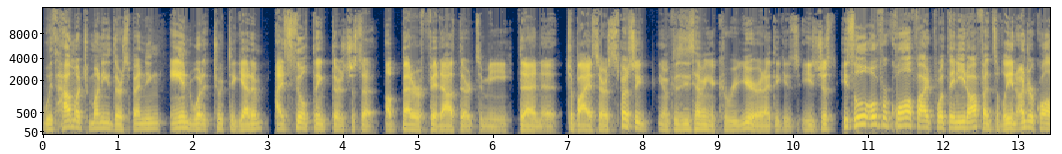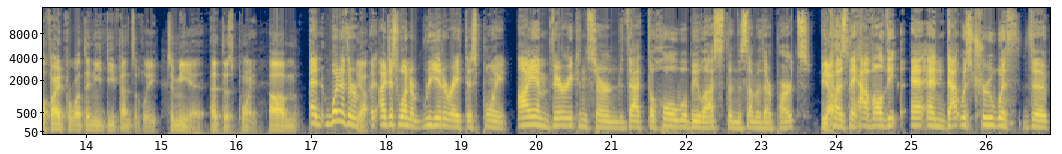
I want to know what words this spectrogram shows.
with how much money they're spending and what it took to get him. I still think there's just a, a better fit out there to me than uh, Tobias Harris, especially, you know, because he's having a career year. And I think he's, he's just, he's a little overqualified for what they need offensively and underqualified for what they need defensively to me at, at this point. Um, and one other, yeah. I just want to reiterate this point. I am very concerned that the whole will be less than the sum of their parts because yes. they have all the, and, and, that was true with the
